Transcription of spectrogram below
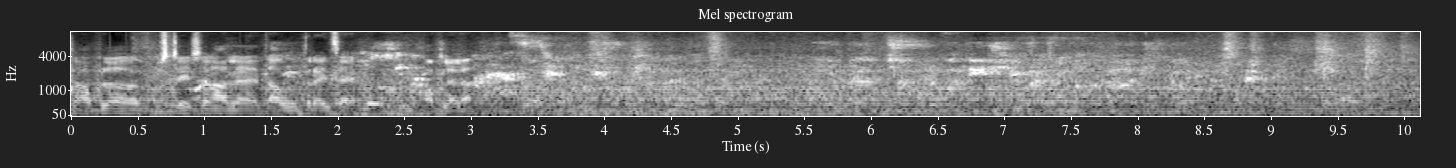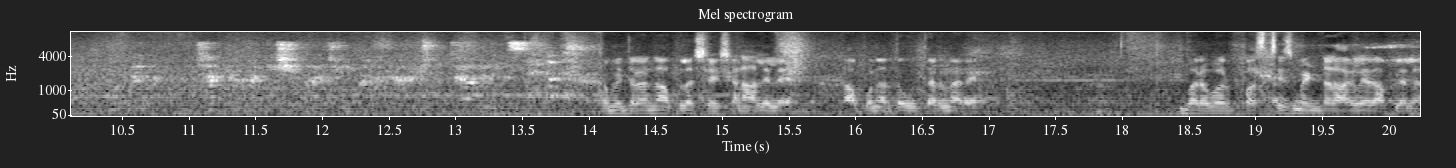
तर आपलं स्टेशन आलं आहे आता उतरायचं आहे आपल्याला. तर मित्रांनो आपलं स्टेशन आलेलं आहे. आपण आता उतरणार आहे. बरोबर पस्तीस मिनटं लागलेत आपल्याला.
